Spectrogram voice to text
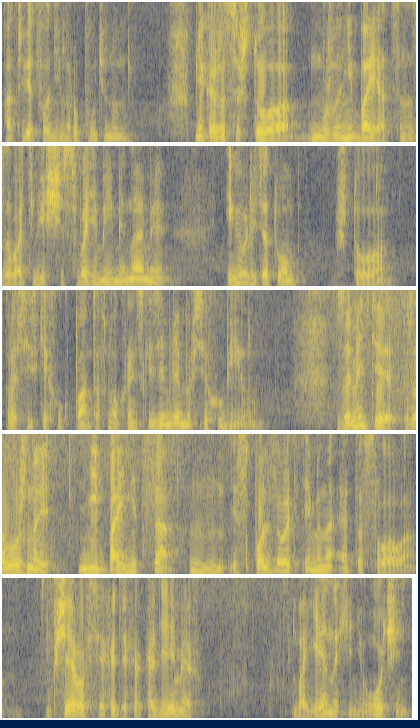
ответ Владимиру Путину. Мне кажется, что нужно не бояться называть вещи своими именами и говорить о том, что российских оккупантов на украинской земле мы всех убьем. Заметьте, Залужный не боится использовать именно это слово. Вообще во всех этих академиях военных и не очень,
